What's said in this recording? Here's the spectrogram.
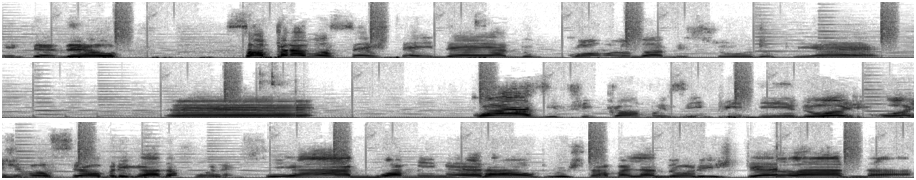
Entendeu? Só para vocês terem ideia do cúmulo do absurdo que é, é quase ficamos impedidos. Hoje, hoje você é obrigado a fornecer água mineral para os trabalhadores gelada.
